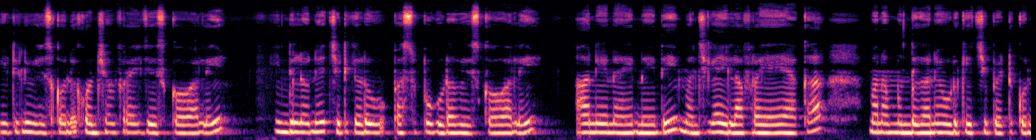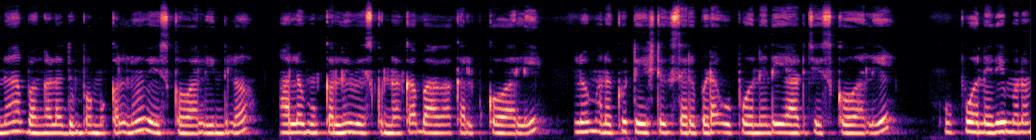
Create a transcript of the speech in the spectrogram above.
వీటిని వేసుకొని కొంచెం ఫ్రై చేసుకోవాలి. ఇందులోనే చిటికెడు పసుపు కూడా వేసుకోవాలి. ఆనియన్ అనేది మంచిగా ఇలా ఫ్రై అయ్యాక మనం ముందుగానే ఉడికించి పెట్టుకున్న బంగాళాదుంప ముక్కలను వేసుకోవాలి ఇందులో. ఆలు ముక్కల్ని వేసుకున్నాక బాగా కలుపుకోవాలి. ఇందులో మనకు టేస్ట్కి సరిపడా ఉప్పు అనేది యాడ్ చేసుకోవాలి. ఉప్పు అనేది మనం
